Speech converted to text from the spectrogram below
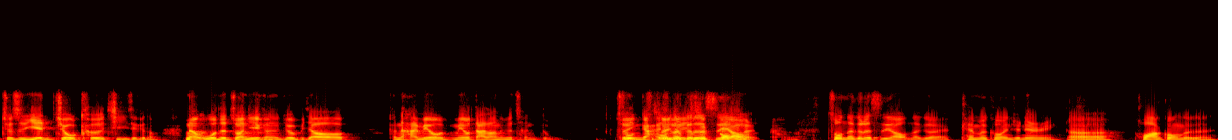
就是研究科技这个东西。那我的专业可能就比较可能还没有没有达到那个程度，所以应该还做那个的是要做那个的是要那个 chemical engineering 呃化工的人。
